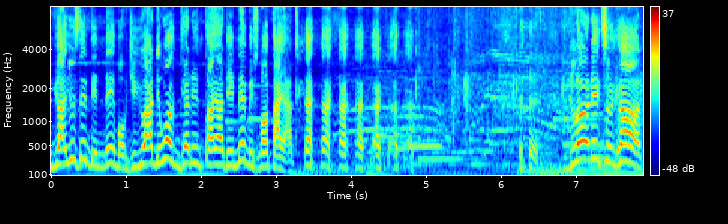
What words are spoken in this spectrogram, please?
You are using the name of Jesus. You are the one getting tired. The name is not tired. Glory to God.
